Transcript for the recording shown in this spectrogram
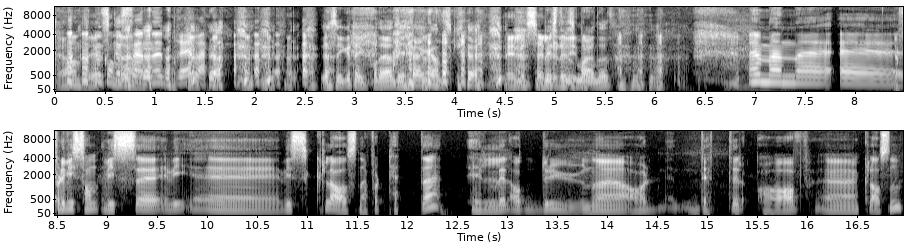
Ja, det kan skal sende et brev. jeg. Har sikkert tenkt på det. De er ganske business-minded. Men eh, Ja, fordi hvis, han, hvis, eh, vi, eh, hvis klasene er for tette, eller at druene har, detter av eh, klasen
